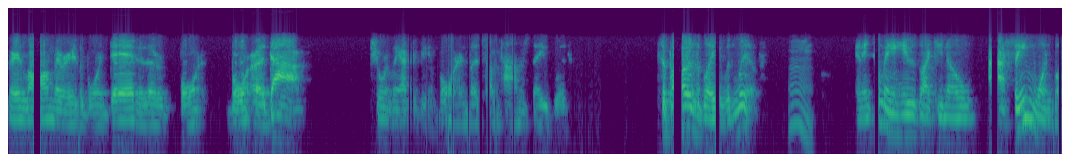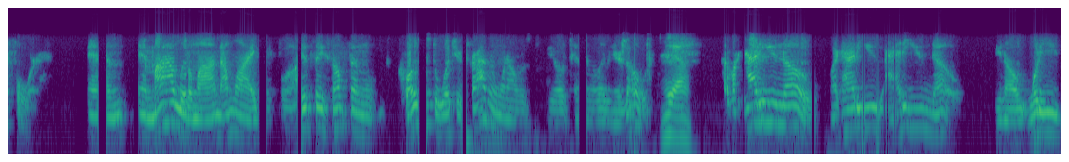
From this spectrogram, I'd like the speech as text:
very long. They were either born dead or they were born born uh, die shortly after being born. But sometimes they would supposedly would live. Mm. And he told me he was like, you know, I seen one before. And in my little mind, I'm like, well, I did see something close to what you're describing when I was, you know, 10, 11 years old. Yeah. How do you know? Like, how do you how do you know? You know, what do you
